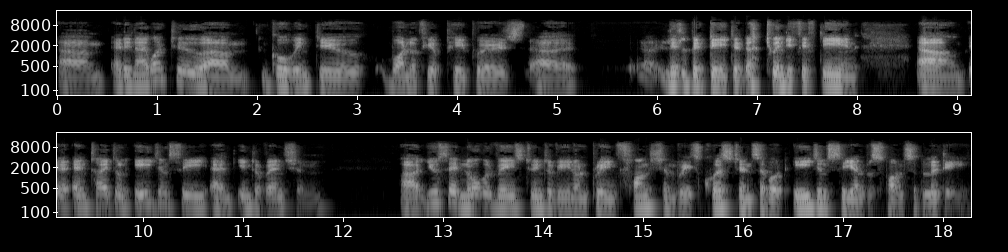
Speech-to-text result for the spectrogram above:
um, Edin, I want to um, go into one of your papers, uh, a little bit dated, 2015, um, entitled Agency and Intervention uh, you said novel ways to intervene on brain function raise questions about agency and responsibility.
